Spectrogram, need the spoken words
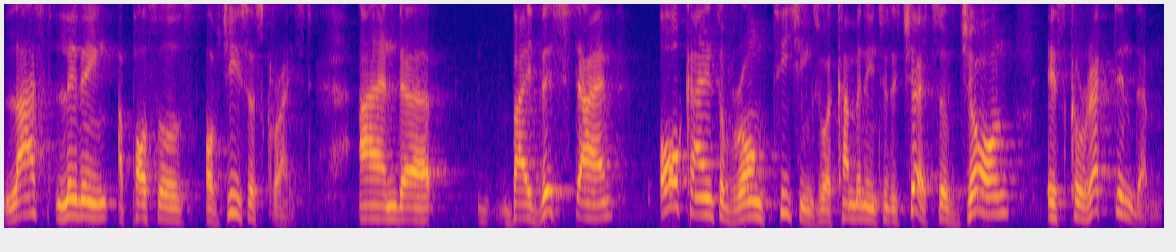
last living apostles of Jesus Christ. And uh, by this time, all kinds of wrong teachings were coming into the church. So John is correcting them.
